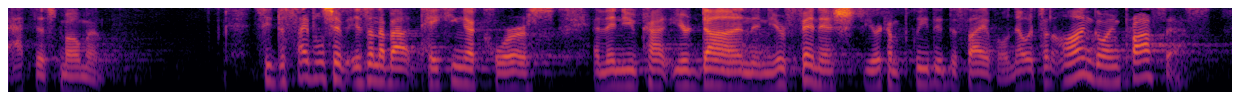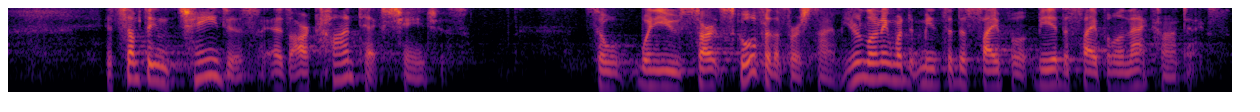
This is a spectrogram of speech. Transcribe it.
at this moment. See, discipleship isn't about taking a course and then you've kind of, you're done and you're finished, you're a completed disciple. No, it's an ongoing process. It's something that changes as our context changes. So when you start school for the first time, you're learning what it means to disciple, be a disciple in that context.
